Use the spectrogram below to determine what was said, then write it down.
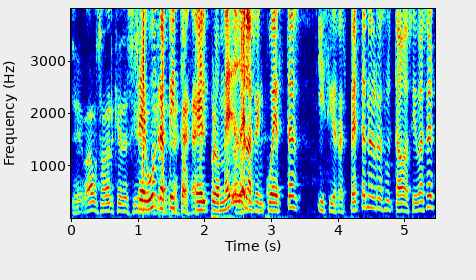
Sí, vamos a ver qué decir. Según, repito, el promedio de las encuestas, y si respetan el resultado, así va a ser.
